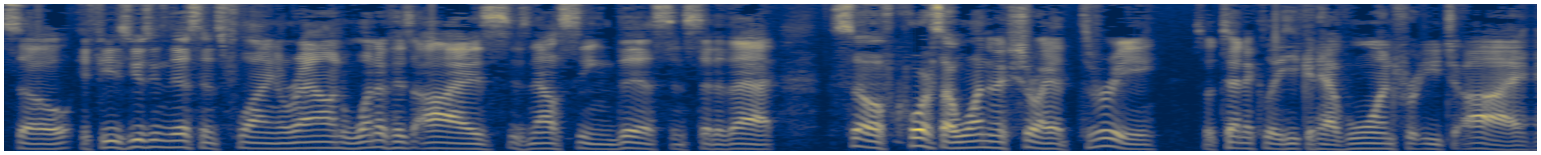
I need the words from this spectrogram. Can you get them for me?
So if he's using this and it's flying around, one of his eyes is now seeing this instead of that. So of course I wanted to make sure I had three. So technically he could have one for each eye.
